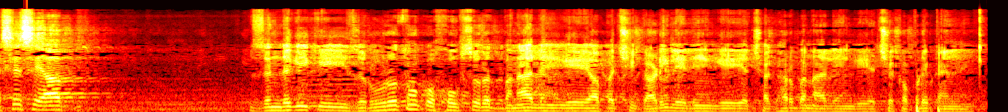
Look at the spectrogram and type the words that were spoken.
पैसे से आप ज़िंदगी की ज़रूरतों को खूबसूरत बना लेंगे, आप अच्छी गाड़ी ले लेंगे अच्छा घर बना लेंगे, अच्छे कपड़े पहन लेंगे।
